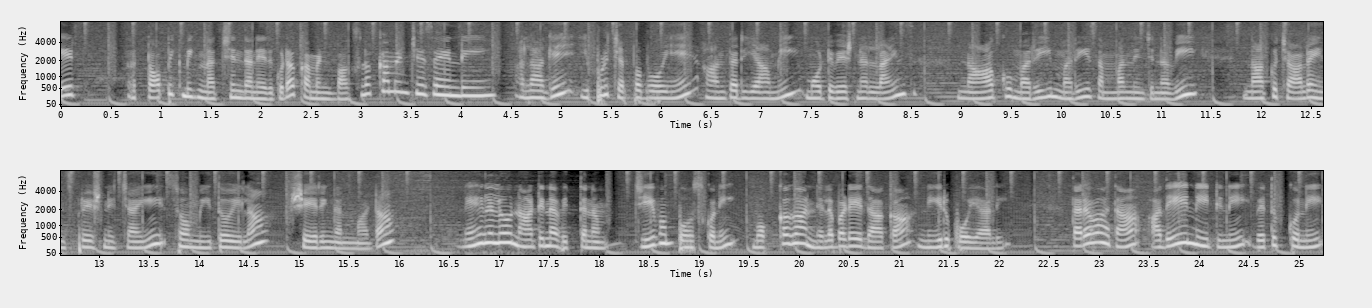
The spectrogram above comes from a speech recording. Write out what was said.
ఏ టాపిక్ మీకు నచ్చింది అనేది కూడా కమెంట్ బాక్స్లో కమెంట్ చేసేయండి. అలాగే ఇప్పుడు చెప్పబోయే ఆంతర్యామి మోటివేషనల్ లైన్స్ నాకు మరీ మరీ సంబంధించినవి. నాకు చాలా ఇన్స్పిరేషన్ ఇచ్చాయి. సో మీతో ఇలా షేరింగ్ అనమాట నేలలో నాటిన విత్తనం జీవం పోసుకొని మొక్కగా నిలబడేదాకా నీరు పోయాలి. తర్వాత అదే నీటిని వెతుక్కొని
